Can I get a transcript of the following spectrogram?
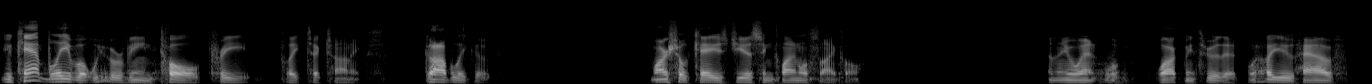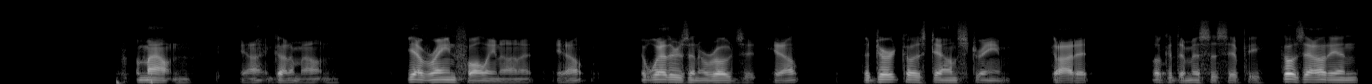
you can't believe what we were being told pre-plate tectonics. Gobbledygook. Marshall Kay's geosynclinal cycle. And then you went, well, walk me through that. Well, you have a mountain. Yeah, got a mountain. You have rain falling on it. Yeah. It weathers and erodes it. Yeah. The dirt goes downstream. Got it. Look at the Mississippi. Goes out in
